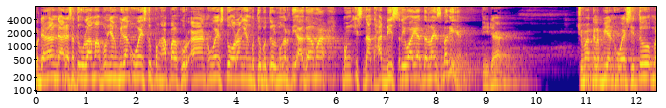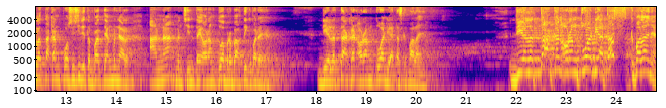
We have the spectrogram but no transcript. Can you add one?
Padahal tidak ada satu ulama pun yang bilang Uwais itu penghafal Quran, Uwais itu orang yang betul-betul mengerti agama, mengisnat hadis, riwayat dan lain sebagainya. Tidak. Cuma kelebihan Uwais itu meletakkan posisi di tempat yang benar. Anak mencintai orang tua berbakti kepadanya. Dia letakkan orang tua di atas kepalanya. Dia letakkan orang tua di atas kepalanya.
